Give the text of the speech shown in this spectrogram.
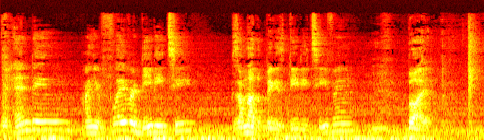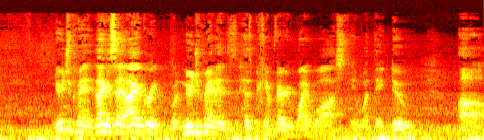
Depending on your flavor, DDT, because I'm not the biggest DDT fan, but New Japan, like I said, I agree. New Japan has, has become very whitewashed in what they do, uh,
